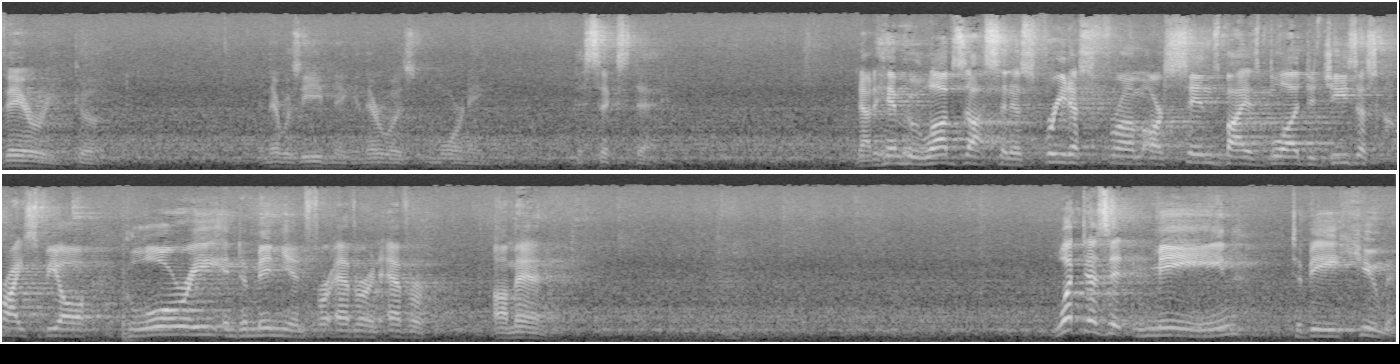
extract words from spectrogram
very good. And there was evening, and there was morning, the sixth day. Now, to him who loves us and has freed us from our sins by his blood, to Jesus Christ be all glory and dominion forever and ever. Amen. What does it mean to be human?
